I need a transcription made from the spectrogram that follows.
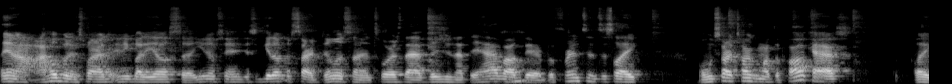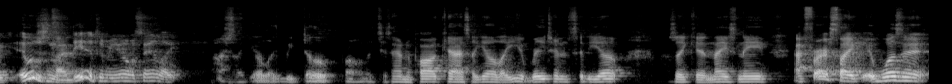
and I, I hope it inspires anybody else to, you know what I'm saying, just get up and start doing something towards that vision that they have out mm-hmm. there. But for instance, it's like when we started talking about the podcast, like it was just an idea to me, you know what I'm saying? Like I was just like, yo, like be dope, bro. Like just having a podcast, like yo, like you really turn the city up. I was like a nice name. At first, like it wasn't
